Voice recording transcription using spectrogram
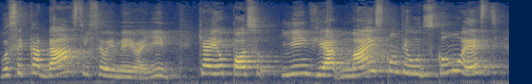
Você cadastra o seu e-mail aí, que aí eu posso lhe enviar mais conteúdos como este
